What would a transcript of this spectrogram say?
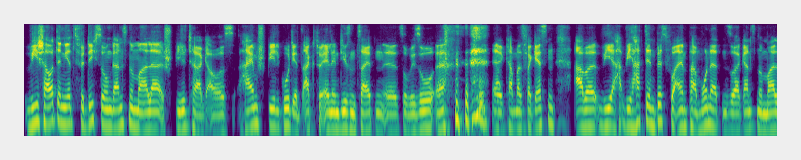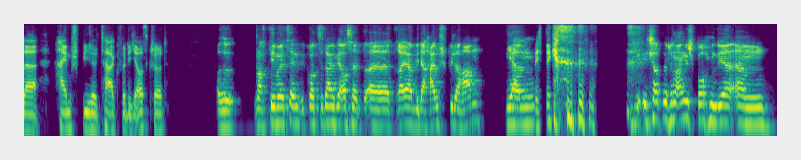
wie schaut denn jetzt für dich so ein ganz normaler Spieltag aus? Heimspiel, gut, jetzt aktuell in diesen Zeiten äh, sowieso äh, äh kann man es vergessen, aber wie, wie hat denn bis vor ein paar Monaten so ein ganz normaler Heimspieltag für dich ausgeschaut? Also nachdem wir jetzt Gott sei Dank auch seit äh, drei Jahren wieder Heimspiele haben. Ja, ähm, richtig. ich hatte schon angesprochen, wir, ähm,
